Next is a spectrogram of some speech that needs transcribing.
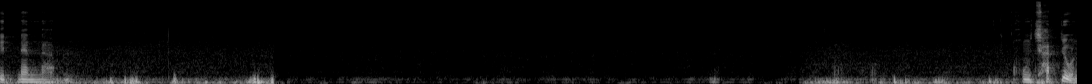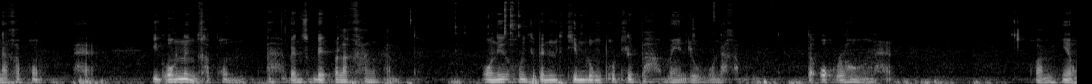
ติดแน่นนะครับ งชัดอยู่นะครับผมอีกองค์หนึ่งครับผมเป็นสมเด็จพระระฆังครับ องค์นี้ก็คงจะเป็นทีมลุงพุทธหรือเปล่าไม่รู้นะครับ แต่อกล่องนะฮะความเหี่ยว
